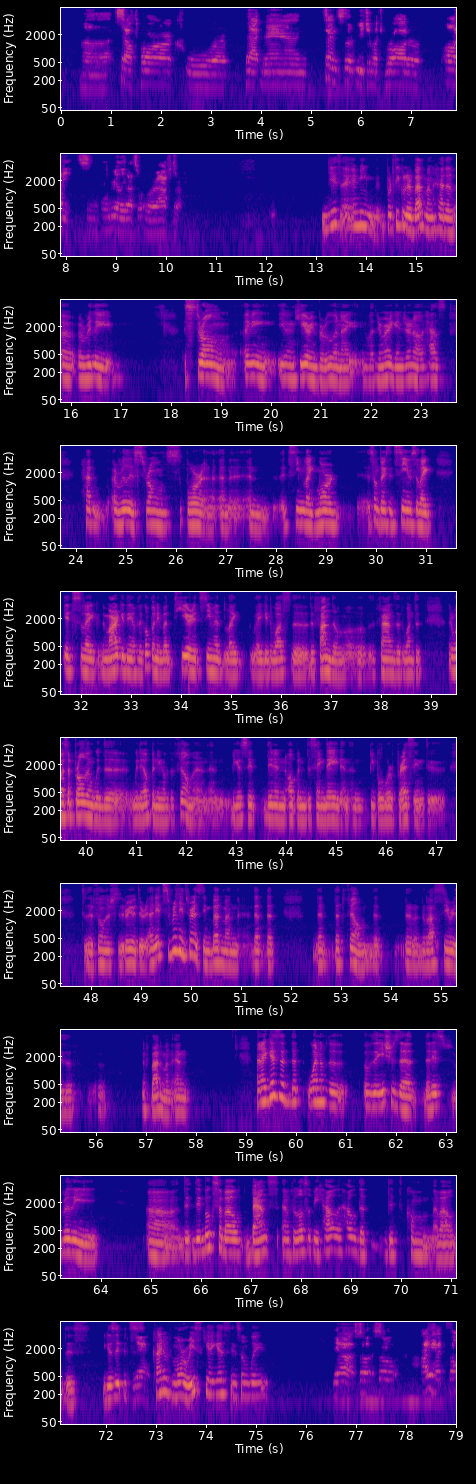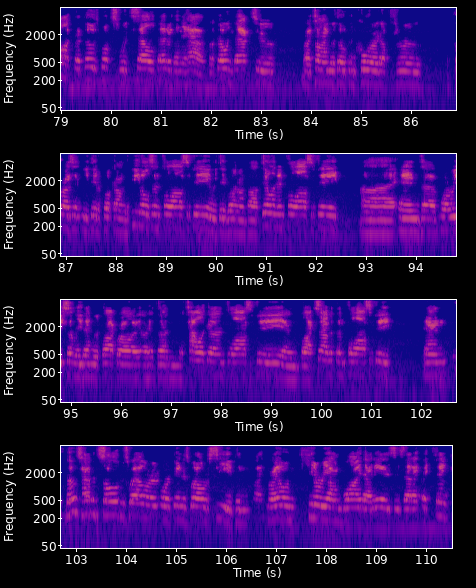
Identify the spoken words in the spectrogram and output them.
uh, South Park or Batman tends to reach a much broader audience, and, and really that's what we're after. Yes, I, I mean, particular Batman had a, a, a, really strong. I mean, even here in Peru and I in Latin America in general has had a really strong support and, and, and it seemed like more sometimes it seems like it's like the marketing of the company but here it seemed like like it was the the fandom of the fans that wanted there was a problem with the with the opening of the film and, and because it didn't open the same date and, and people were pressing to to the film distributor. And it's really interesting batman that that that that film that the the last series of, of, of Batman, and and I guess that, that one of the of the issues that that is really uh, the the books about bands and philosophy. How how that did come about this? Because it, it's Yeah. kind of more risky, I guess, in some way. Yeah, so so I had thought that those books would sell better than they have, but going back to my time with Open Court up through the present, we did a book on the Beatles and philosophy, we did one on Bob Dylan and philosophy, uh, and uh, more recently, then with Blackwell, I, I had done Metallica and philosophy and Black Sabbath and philosophy and those haven't sold as well or, or been as well received. And I- my own theory on why that is is that I, I think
